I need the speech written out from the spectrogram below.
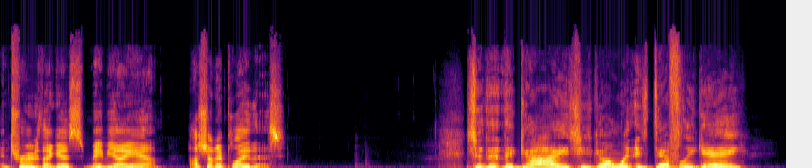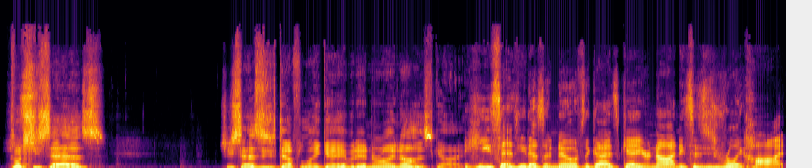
In truth, I guess maybe I am. How should I play this? So the the guy she's going with is definitely gay. That's what she says. She says he's definitely gay, but I didn't really know this guy. He says he doesn't know if the guy's gay or not. And he says he's really hot.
